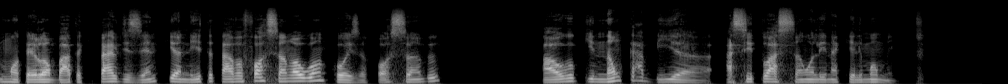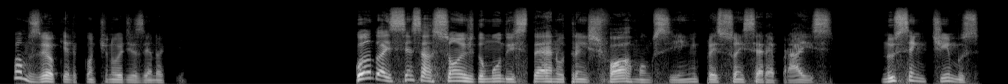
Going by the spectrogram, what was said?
Monteiro Lobato aqui estava dizendo que a Anitta estava forçando alguma coisa, forçando algo que não cabia à situação ali naquele momento. Vamos ver o que ele continua dizendo aqui. Quando as sensações do mundo externo transformam-se em impressões cerebrais, nos sentimos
